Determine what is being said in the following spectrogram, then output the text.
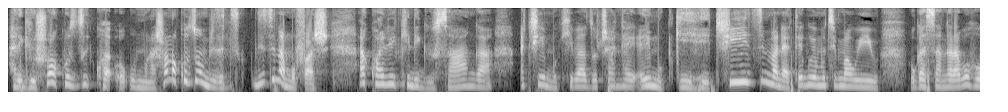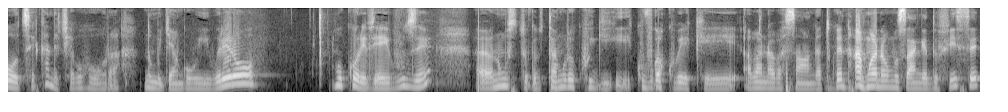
Hari igihe ushobora umuntu ashobora kuzumviriza ntizinamufashe ariko hari n'ikindi gihe usanga aciye mu kibazo cyangwa ari mu gihe cyiza imana yateguye umutima wiwe ugasanga arabohotse kandi aciye abohora n'umuryango wiwe. Rero nk'uko revye yabivuze eh, n'umunsi dutangure kuvuga kuberekeye abana basanga. Twe nta mwana w'umusange dufise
